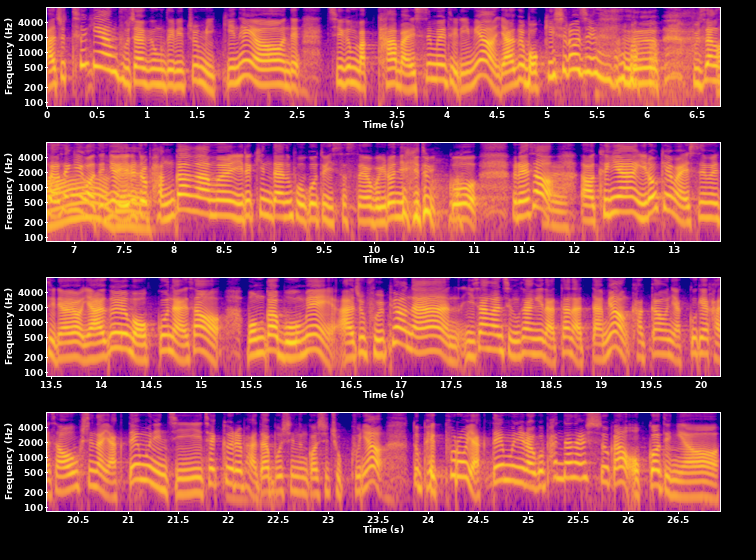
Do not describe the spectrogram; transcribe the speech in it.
아주 특이한 부작용들이 좀 있긴 해요. 근데 지금 막 다 말씀을 드리면 약을 먹기 싫어지는 불상사가 아, 생기거든요. 네. 예를 들어 방광암을 일으킨다는 보고도 있었어요. 뭐 이런 얘기도 있고. 그래서 네. 어, 그냥 이렇게 말씀을 드려요. 약을 먹고 나서 뭔가 몸에 아주 불편한 이상한 증상이 나타났다면 가까운 약국에 가서 혹시나 약 때문인지 체크를 받아보시는 것이 좋고요. 또 100%약 때문이라고 판단할 수가 없거든요.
